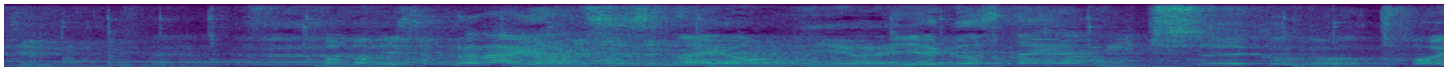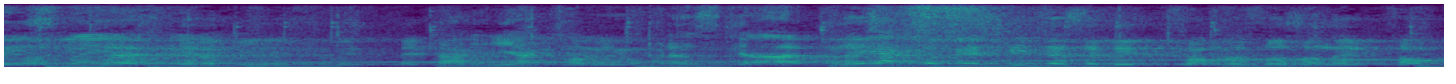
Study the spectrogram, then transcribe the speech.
Gdzie są twoi znajomi? Podobnie się. Jacy znajomi? Jego znajomi czy kogo? Twoi No znajomi? imprezkę sobie tutaj, tak? Jaką imprezkę? A No jak to wiesz, widzę, żeby są rozłożone, są...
